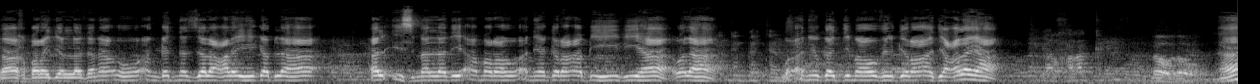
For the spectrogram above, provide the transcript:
فأخبر جل ثناؤه أن قد نزل عليه قبلها الإسم الذي أمره أن يقرأ به فيها ولها وأن يقدمه في القراءة عليها. ها؟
